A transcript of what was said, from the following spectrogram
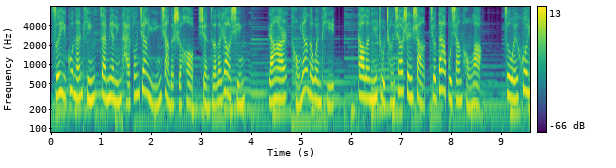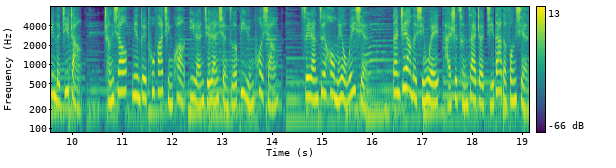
所以顾南亭在面临台风降雨影响的时候选择了绕行。然而，同样的问题到了女主程潇身上就大不相同了。作为货运的机长，程潇面对突发情况毅然决然选择避云破翔。虽然最后没有危险，但这样的行为还是存在着极大的风险。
